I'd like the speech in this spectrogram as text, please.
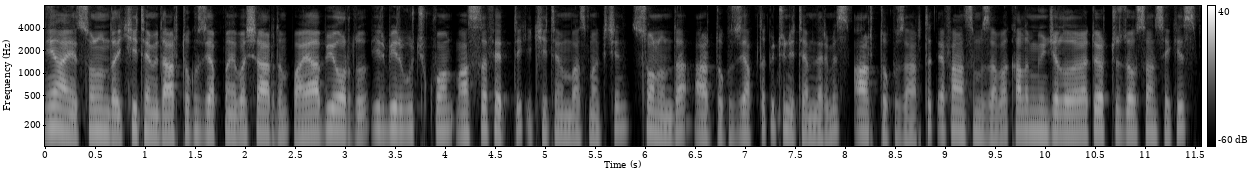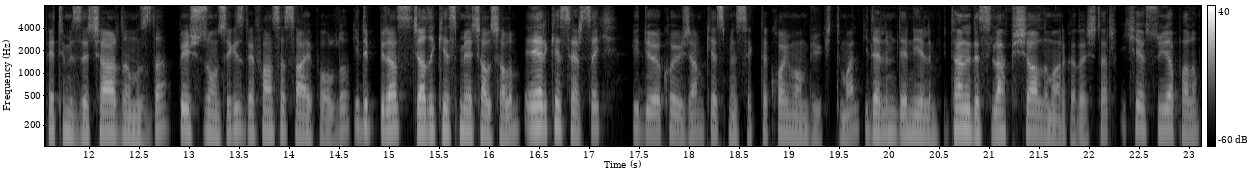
Nihayet sonunda iki itemi de art 9 yapmayı başardım. Bayağı bir yordu. 1-1.5 won masraf ettik iki itemi basmak için. Sonunda art 9 yaptık. Bütün itemlerimiz art 9 artık. Defansımıza bakalım güncel olarak 498. Petimizde çağırdığımızda 518 defansa sahip oldu. Gidip biraz cadı kesmeye çalışalım. Eğer kesersek videoya koyacağım. Kesmesek de koymam büyük ihtimal. Gidelim deneyelim. Bir tane de silah fişi aldım arkadaşlar. 2 efsun yapalım.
